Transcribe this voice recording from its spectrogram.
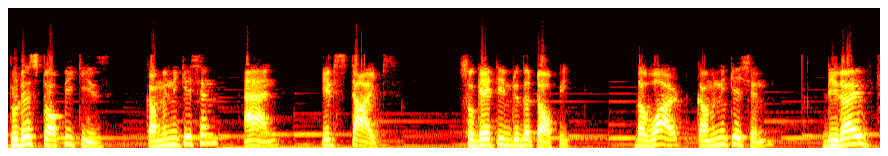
Today's topic is communication and its types. So get into the topic. The word communication derived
